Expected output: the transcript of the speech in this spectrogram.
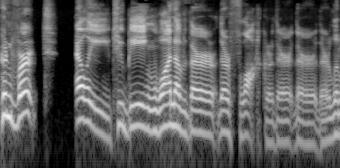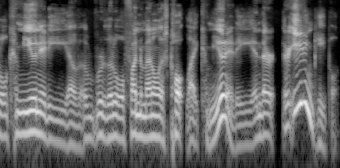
convert Ellie to being one of their their flock or their their their little community of a little fundamentalist cult like community, and they're they're eating people.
